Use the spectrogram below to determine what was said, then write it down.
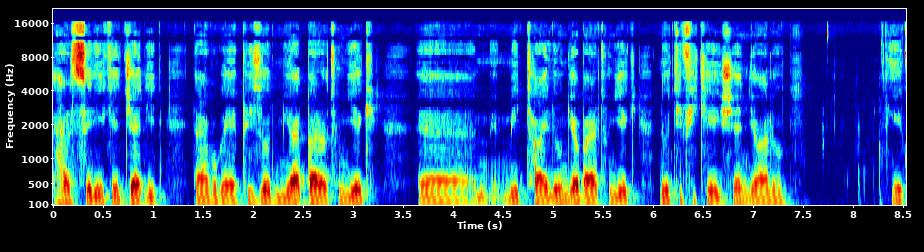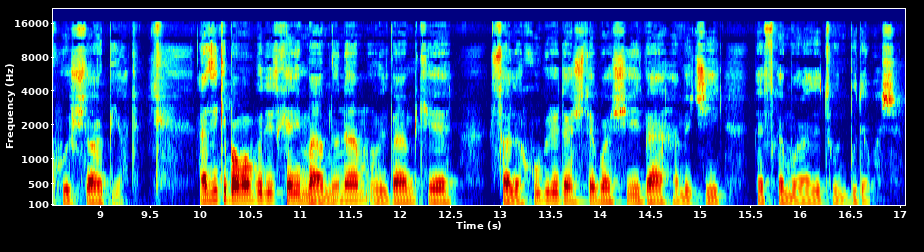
هر سری که جدید در واقع اپیزود میاد براتون یک Mitteilung یا براتون یک notification یا یک هشدار بیاد. از اینکه با ما بودید خیلی ممنونم. امیدوارم که سال خوبی رو داشته باشید و همه چی وفق مرادتون بوده باشه.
